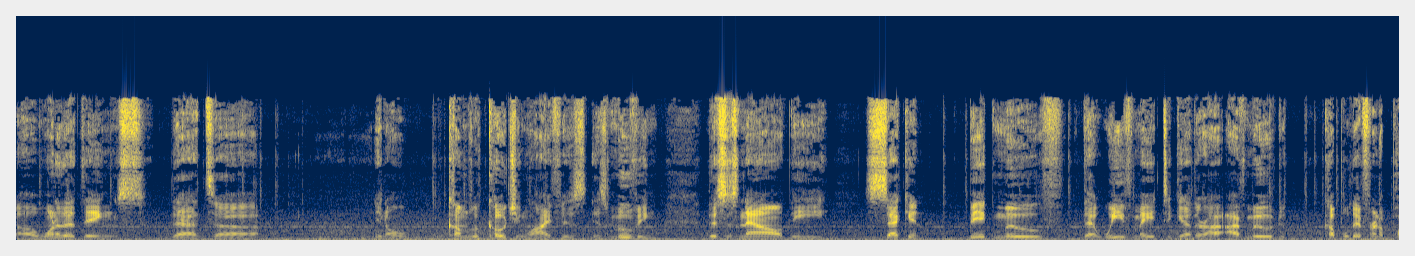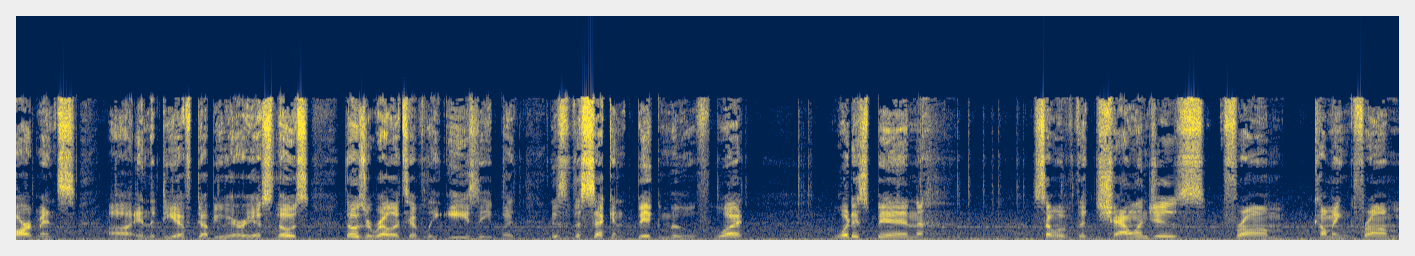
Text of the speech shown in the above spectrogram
Uh, one of the things that uh, you know comes with coaching life is is moving. This is now the second big move that we've made together. I, have moved a couple different apartments uh, in the DFW area, so those those are relatively easy. But this is the second big move. What what has been some of the challenges from coming from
